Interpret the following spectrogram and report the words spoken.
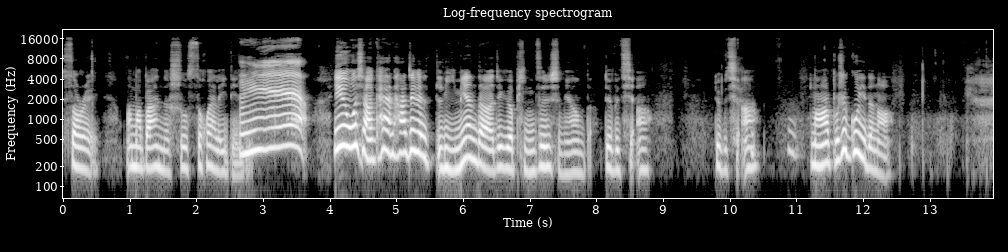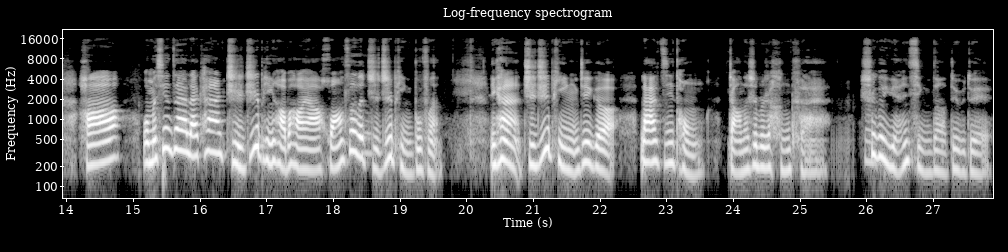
s o r r y 妈妈把你的书撕坏了一点点，因为我想看它这个里面的这个瓶子是什么样的。对不起啊，对不起啊，妈妈不是故意的呢。好，我们现在来看纸制品好不好呀？黄色的纸制品部分，你看纸制品这个垃圾桶长得是不是很可爱？是个圆形的，对不对？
